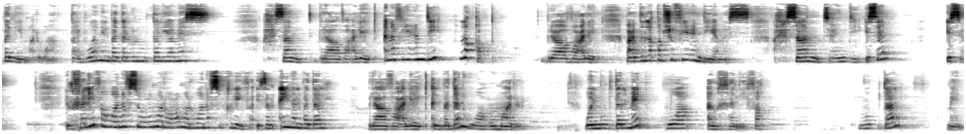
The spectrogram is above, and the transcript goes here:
بني مروان. طيب وين البدل والمبدل يا مس؟ أحسنت برافو عليك. أنا في عندي لقب. برافو عليك. بعد اللقب شو في عندي يا مس؟ أحسنت عندي اسم. اسم. الخليفة هو نفسه عمر وعمر هو نفسه الخليفة. إذا أين البدل؟ برافو عليك. البدل هو عمر. والمبدل من هو الخليفة. مبدل من.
